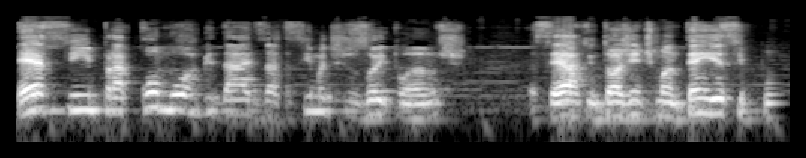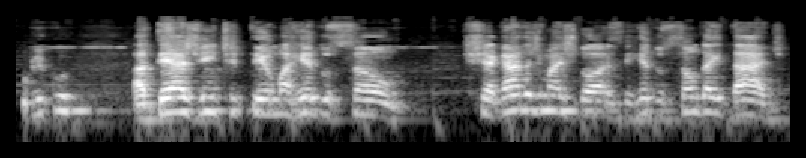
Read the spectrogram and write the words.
É sim para comorbidades acima de 18 anos, tá certo? Então a gente mantém esse público até a gente ter uma redução, chegada de mais doses redução da idade.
